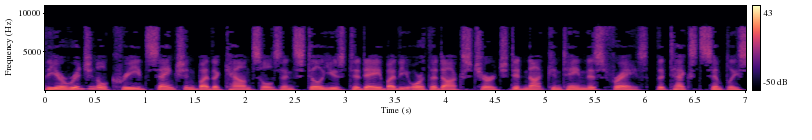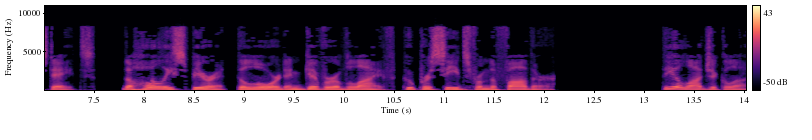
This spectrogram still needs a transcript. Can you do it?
The original creed sanctioned by the councils and still used today by the Orthodox Church did not contain this phrase, the text simply states, "...the Holy Spirit, the Lord and Giver of life, who proceeds from the Father." Theologically,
